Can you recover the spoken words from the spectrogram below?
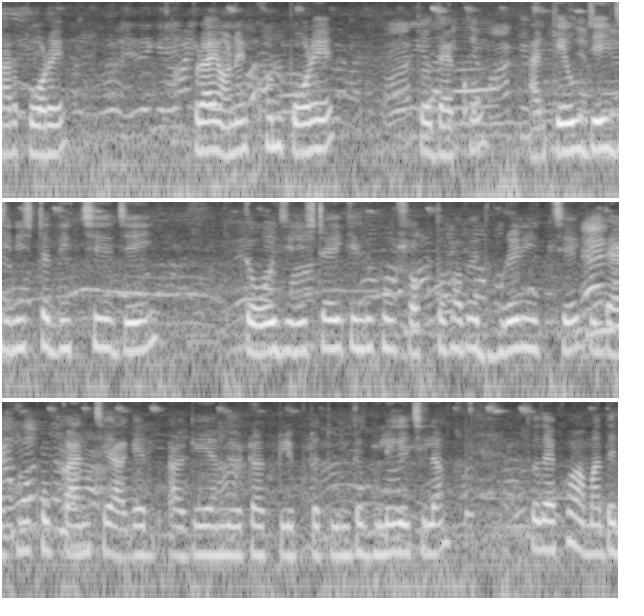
তারপরে। প্রায় অনেকক্ষণ পরে তো দেখো, আর কেউ যেই জিনিসটা দিচ্ছে, যেই, তো ওই জিনিসটাই কিন্তু খুব শক্তভাবে ধরে নিচ্ছে। কিন্তু এখন খুব কাঁদছে। আগের, আগে আমি ওটা ক্লিপটা তুলতে ভুলে গেছিলাম। তো দেখো, আমাদের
